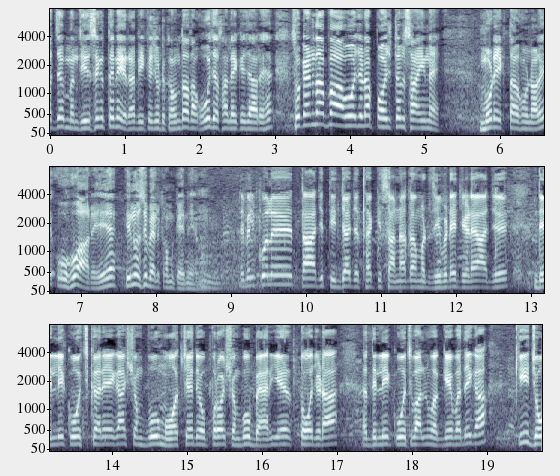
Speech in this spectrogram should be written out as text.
ਅੱਜ ਮਨਜੀਤ ਸਿੰਘ ਧਨੇਰਾ ਵੀ ਕਿ ਟਕਾਉਂਦਾ ਦਾ, ਉਹ ਜਥਾ ਲੈ ਕੇ ਜਾ ਰਿਹਾ। ਸੋ ਕਹਿਣ ਦਾ ਭਾਵ, ਉਹ ਜਿਹੜਾ ਪੋਜ਼ਿਟਿਵ ਸਾਈਨ ਹੈ, ਮੁੜ ਏਕਤਾ ਹੋਣ ਵਾਲੇ, ਉਹ ਆ ਰਹੇ ਆ ਇਹਨੂੰ ਅਸੀਂ ਵੈਲਕਮ ਕਹਿੰਦੇ ਹਾਂ ਤੇ ਬਿਲਕੁਲ, ਤਾਂ ਅੱਜ ਤੀਜਾ ਜਥਾ ਕਿਸਾਨਾਂ ਦਾ ਮਰਜ਼ੀਵੜੇ ਜਿਹੜਾ ਅੱਜ ਦਿੱਲੀ ਕੋਚ ਕਰੇਗਾ। ਸ਼ੰਭੂ ਮੋਰਚੇ ਦੇ ਉੱਪਰੋਂ ਸ਼ੰਭੂ ਬੈਰੀਅਰ ਤੋਂ ਜਿਹੜਾ ਦਿੱਲੀ ਕੋਚ ਵੱਲ ਨੂੰ ਅੱਗੇ ਵਧੇਗਾ। ਕਿ ਜੋ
